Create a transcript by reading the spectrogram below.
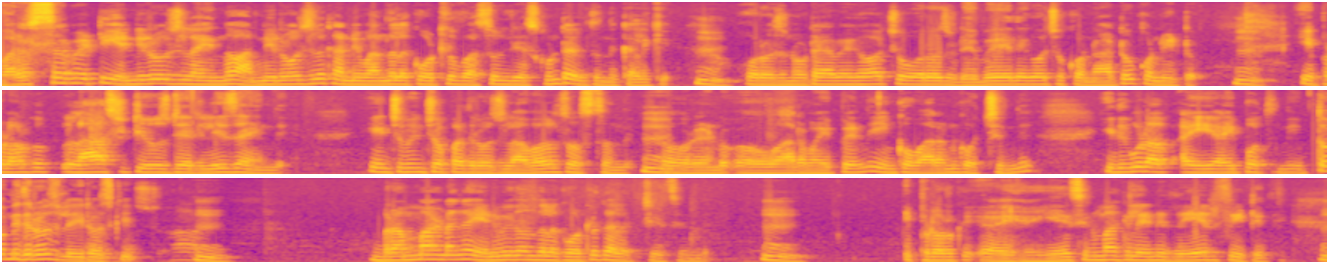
వరుస పెట్టి ఎన్ని రోజులు అయిందో అన్ని రోజులకు అన్ని వందల కోట్లు వసూలు చేసుకుంటూ వెళ్తుంది కలికి. ఓ రోజు నూట యాభై కావచ్చు ఓ రోజు డెబ్బై ఐదు కావచ్చు కొన్ని అటు కొన్ని ఇటు ఇప్పటివరకు లాస్ట్ ట్యూస్డే రిలీజ్ అయింది. ఇంచుమించు పది రోజులు అవ్వాల్సి వస్తుంది. రెండు వారం అయిపోయింది ఇంకో వారానికి వచ్చింది. ఇది కూడా అయి అయిపోతుంది. తొమ్మిది రోజులు ఈ రోజుకి. బ్రహ్మాండంగా ఎనిమిది వందల కోట్లు కలెక్ట్ చేసింది. ఇప్పటివరకు ఏ- సినిమాకి లేని రేర్ ఫీట్ ఇది.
